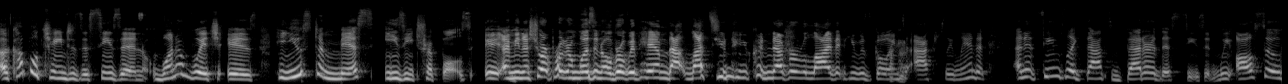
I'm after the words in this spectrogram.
a couple changes this season, one of which is he used to miss easy triples. I mean, a short program wasn't over with him. That lets you know you could never rely that he was going to actually land it. And it seems like that's better this season. We also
